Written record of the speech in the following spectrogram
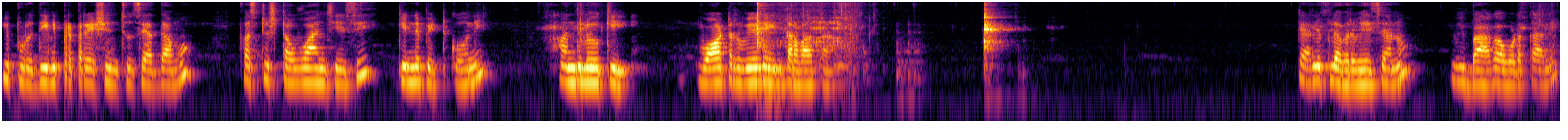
ఇప్పుడు దీని ప్రిపరేషన్ చూసేద్దాము. ఫస్ట్ స్టవ్ ఆన్ చేసి గిన్నె పెట్టుకొని అందులోకి వాటర్ వేడైన తర్వాత క్యాలీఫ్లవర్ వేసాను ఇవి బాగా ఉడకాలి.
